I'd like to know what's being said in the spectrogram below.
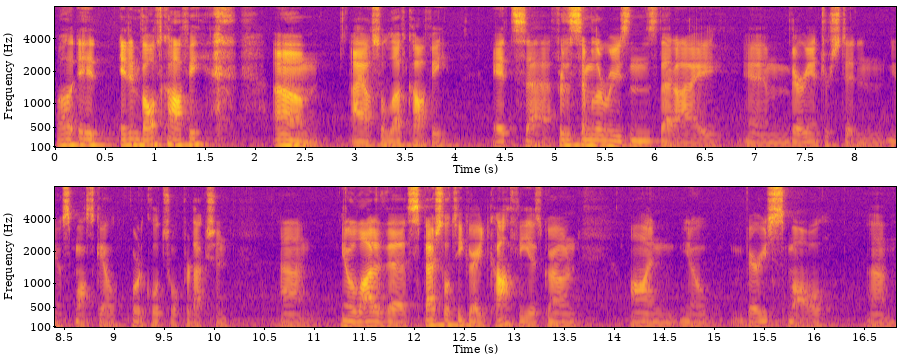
Well, it, it involved coffee. um, I also love coffee. It's uh, for the similar reasons that I am very interested in you know small scale horticultural production. Um, you know, a lot of the specialty grade coffee is grown on you know very small um,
